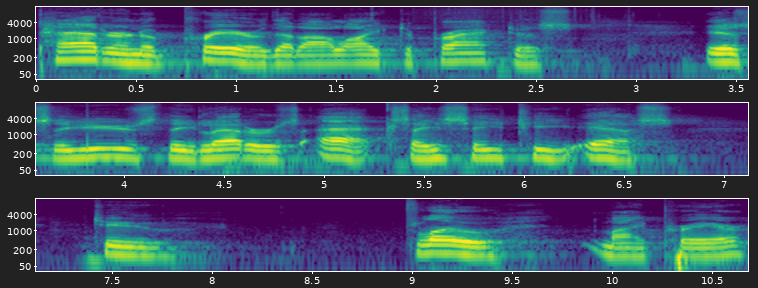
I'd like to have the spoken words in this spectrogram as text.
pattern of prayer that I like to practice is to use the letters ACTS, A C T S, to flow my prayer.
